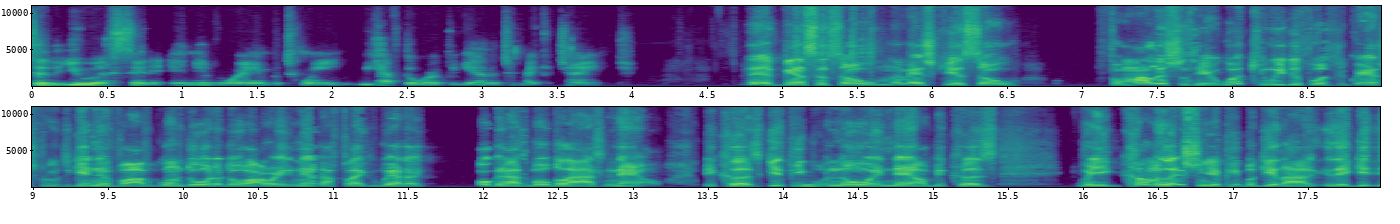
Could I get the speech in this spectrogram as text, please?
to the US Senate and everywhere in between. We have to work together to make a change. Yeah, Vincent. So let me ask you so for my listeners here, what can we do for us the grassroots, getting involved, going door to door already now? I feel like we had a organize, mobilize now because get people mm-hmm. knowing now because when you come election year, people get out, they get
